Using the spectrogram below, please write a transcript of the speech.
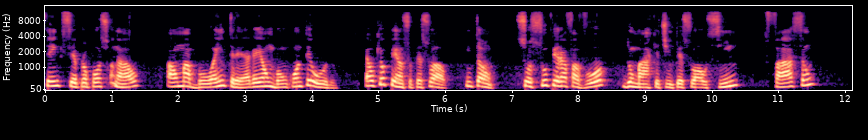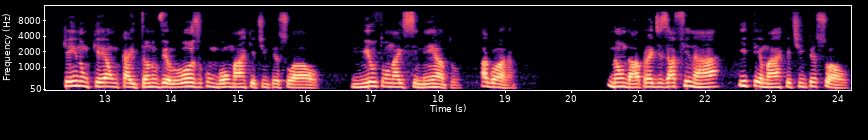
tem que ser proporcional a uma boa entrega e a um bom conteúdo. É o que eu penso, pessoal. Então, sou super a favor do marketing pessoal, sim. Façam, quem não quer um Caetano Veloso com bom marketing pessoal? Milton Nascimento? Agora, não dá para desafinar e ter marketing pessoal.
